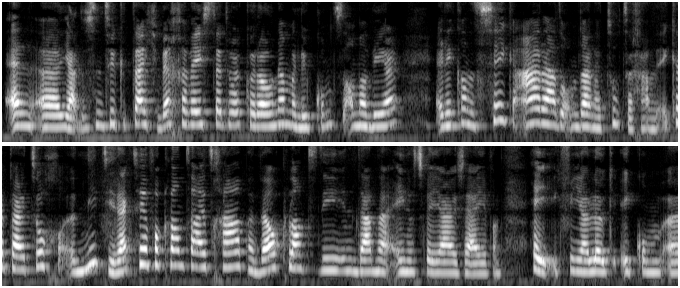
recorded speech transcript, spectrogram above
En ja, dat is natuurlijk een tijdje weg geweest door corona, maar nu komt het allemaal weer. En ik kan het zeker aanraden om daar naartoe te gaan. Ik heb daar toch niet direct heel veel klanten uitgehaald. Maar wel klanten die inderdaad na één of twee jaar zeiden van... hey, ik vind jou leuk, ik kom uh,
